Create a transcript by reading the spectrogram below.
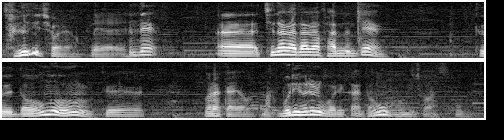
자연이 좋아요. 네. 근데 어, 지나가다가 봤는데 그 너무 그 뭐랄까요 막 물이 흐르는 거 보니까 너무 보기 좋았어요.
